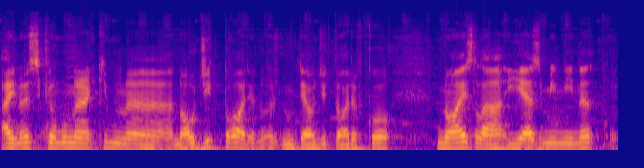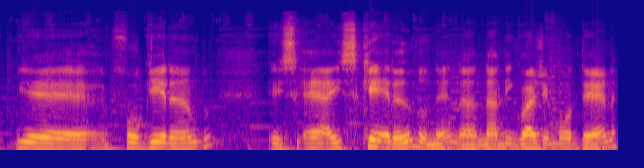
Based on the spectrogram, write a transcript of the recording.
Aí nós ficamos na, na, no auditório. Não tem auditório, ficou nós lá. E as meninas eh, fogueirando é, esquerando, né? Na, na linguagem moderna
